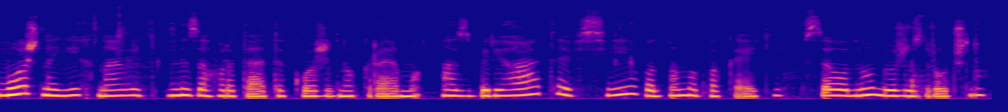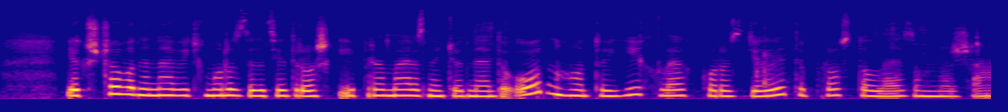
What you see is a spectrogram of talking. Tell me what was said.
Можна їх навіть не загортати кожен окремо, а зберігати всі в одному пакеті. Все одно дуже зручно. Якщо вони навіть в морозилці трошки і примерзнуть одне до одного, то їх легко розділити просто лезом ножа.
